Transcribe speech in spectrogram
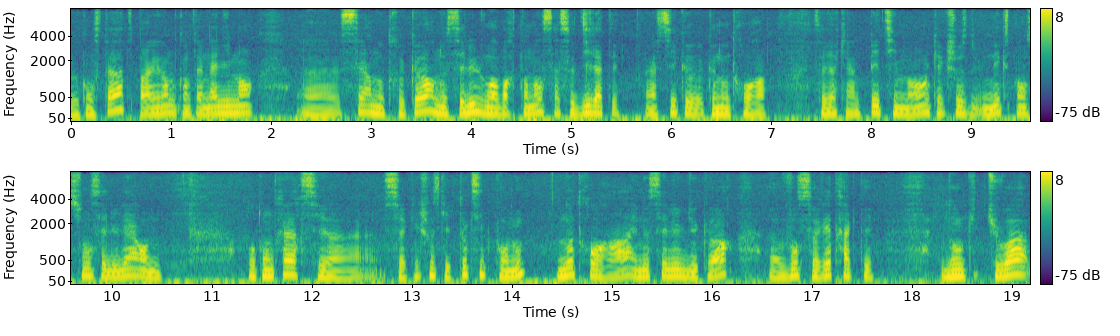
le constate, par exemple, quand un aliment sert notre corps, nos cellules vont avoir tendance à se dilater, ainsi que notre aura. C'est-à-dire qu'il y a un pétillement, quelque chose, une expansion cellulaire en nous. Au contraire, s'il y a quelque chose qui est toxique pour nous, notre aura et nos cellules du corps euh, vont se rétracter. Donc, tu vois,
